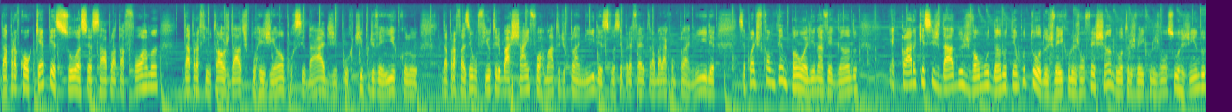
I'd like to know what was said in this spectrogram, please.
Dá para qualquer pessoa acessar a plataforma, dá para filtrar os dados por região, por cidade, por tipo de veículo, dá para fazer um filtro e baixar em formato de planilha, se você prefere trabalhar com planilha. Você pode ficar um tempão ali navegando. E é claro que esses dados vão mudando o tempo todo. Os veículos vão fechando, outros veículos vão surgindo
